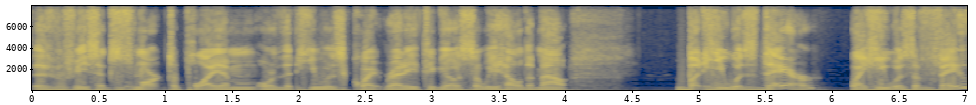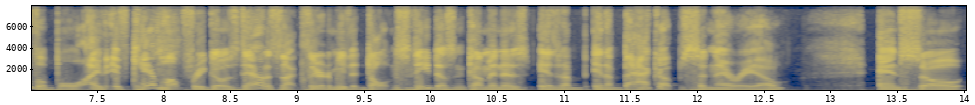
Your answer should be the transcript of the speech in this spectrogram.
if he said smart to play him or that he was quite ready to go, so we held him out. But he was there. Like he was available. If Cam Humphrey goes down, it's not clear to me that Dalton Sneed doesn't come in as, as a, in a backup scenario. And so,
